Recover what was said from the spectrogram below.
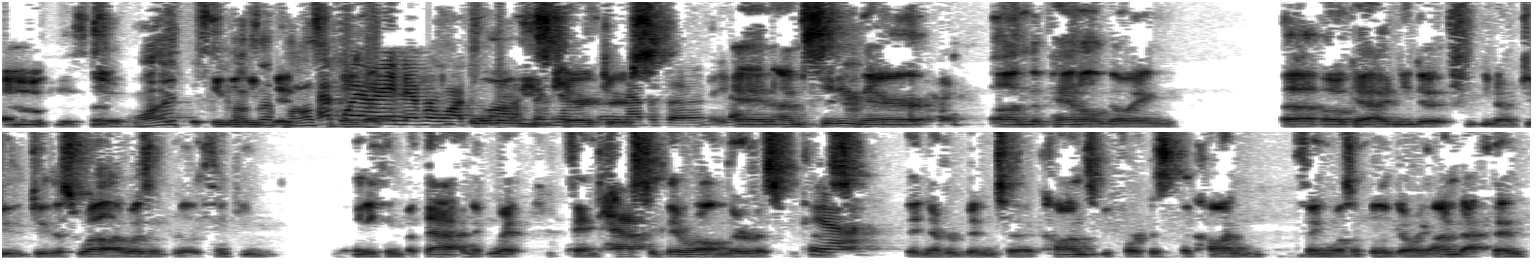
Oh, okay, so what? How's that did. possible? FYI, I never watched all Lost. of these I've characters, yeah. and I'm sitting there on the panel going, uh, "Okay, I need to, you know, do do this well." I wasn't really thinking anything but that, and it went fantastic. They were all nervous because yeah they'd never been to cons before because the con thing wasn't really going on back then.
